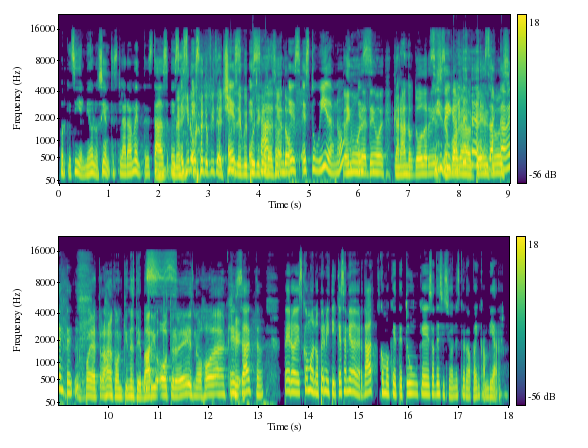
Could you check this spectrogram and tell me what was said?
Porque sí, el miedo lo sientes, claramente. Estás, es, Me es- imagino es- cuando fuiste a Chile, es- de ¿qué estás haciendo? Es, es tu vida, ¿no? Tengo, tengo ganando dólares, Sí, sí, ganar pesos. exactamente. Voy a trabajar con tiendas de barrio otra vez, no joda. que- Exacto. Pero es como no permitir que ese miedo de verdad, como que te trunque esas decisiones que verdad pueden cambiar,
